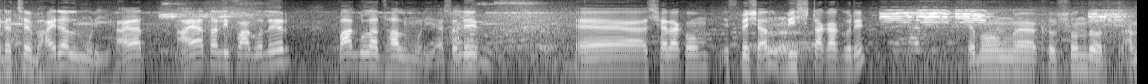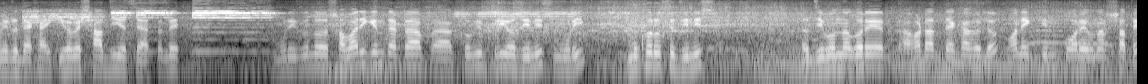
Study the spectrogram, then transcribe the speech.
এটা হচ্ছে ভাইরাল মুড়ি আয়াত আয়াত আলী পাগলের পাগলা ঝাল মুড়ি। আসলে সেরকম স্পেশাল বিশ টাকা করে এবং খুব সুন্দর। আমি একটু দেখাই কীভাবে সাজিয়েছে। আসলে, মুড়িগুলো সবারই কিন্তু একটা খুবই প্রিয় জিনিস মুড়ি, মুখরোচক জিনিস। জীবননগরের হঠাৎ দেখা হলো অনেক দিন পরে ওনার সাথে।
